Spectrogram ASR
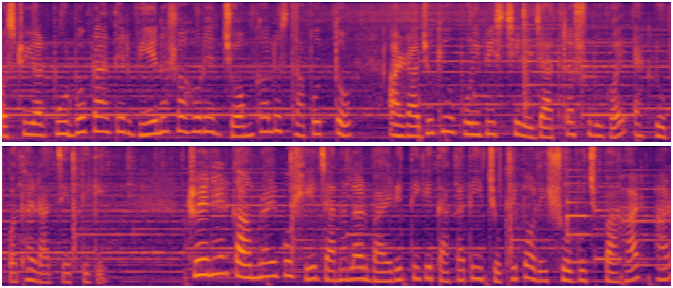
অস্ট্রিয়ার পূর্ব প্রান্তের ভিয়েনা শহরের জমকালো স্থাপত্য আর রাজকীয় পরিবেশ ছেড়ে যাত্রা শুরু হয় এক রূপকথার রাজ্যের দিকে। ট্রেনের কামরায় বসে জানালার বাইরের দিকে তাকাতেই চোখে পড়ে সবুজ পাহাড় আর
